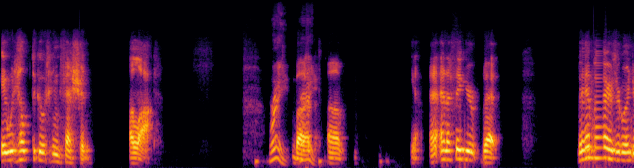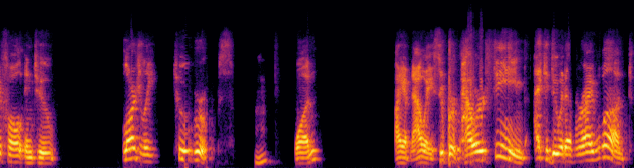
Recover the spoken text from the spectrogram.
it would help to go to confession a lot. Right. But right. um, yeah, and, and I figure that vampires are going to fall into largely two groups. Mhm. One, I am now a superpowered fiend. I can do whatever I want.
